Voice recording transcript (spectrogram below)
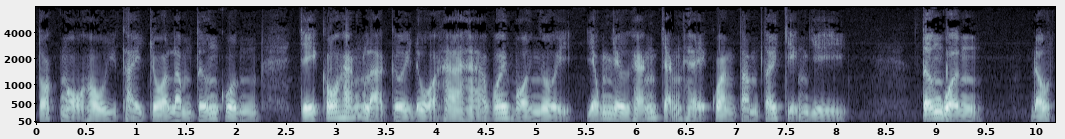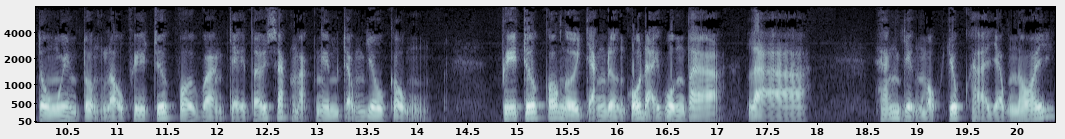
toát mồ hôi thay cho Lâm tướng quân. Chỉ có hắn là cười đùa ha hả với mọi người, giống như hắn chẳng hề quan tâm tới chuyện gì. Tướng quân! Đỗ tu nguyên tuần lậu phía trước vội vàng chạy tới sắc mặt nghiêm trọng vô cùng. Phía trước có người chặn đường của đại quân ta, là... Hắn dừng một chút hạ giọng nói.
